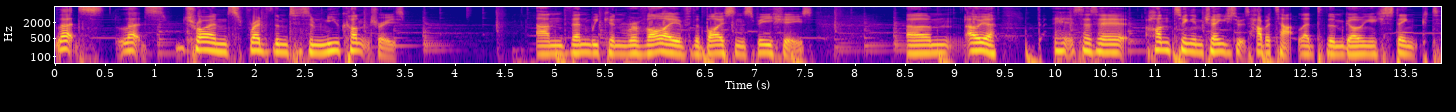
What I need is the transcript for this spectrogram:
let's let's try and spread them to some new countries and then we can revive the bison species. Um, oh yeah, it says here hunting and changes to its habitat led to them going extinct.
